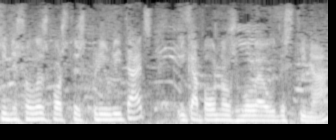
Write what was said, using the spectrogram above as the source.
quines són les vostres prioritats i cap a on els voleu destinar.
